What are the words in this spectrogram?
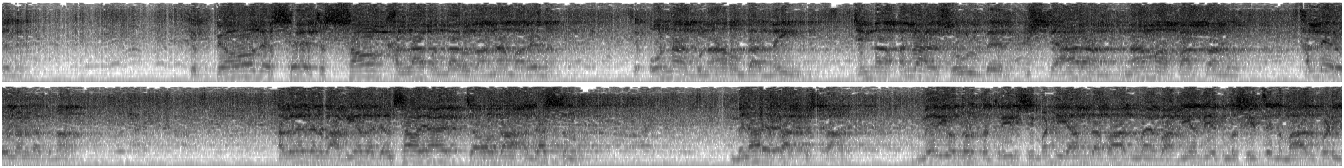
نے کہ پیو دے سر چ سو کھلا بندہ روزانہ مارے نا اونا گناہ ہوں نہیں۔ جنہ اللہ رسول دے اشتہار نامہ پاکوں تھلے رولن کا گناہ اگلے دن بھابیا کا جلسہ ہوا ہے چودہ اگست مینارے پاکستان میری ادھر تقریر سی منڈی احمد آباد میں بھابیا کی ایک مسیح نماز پڑھی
